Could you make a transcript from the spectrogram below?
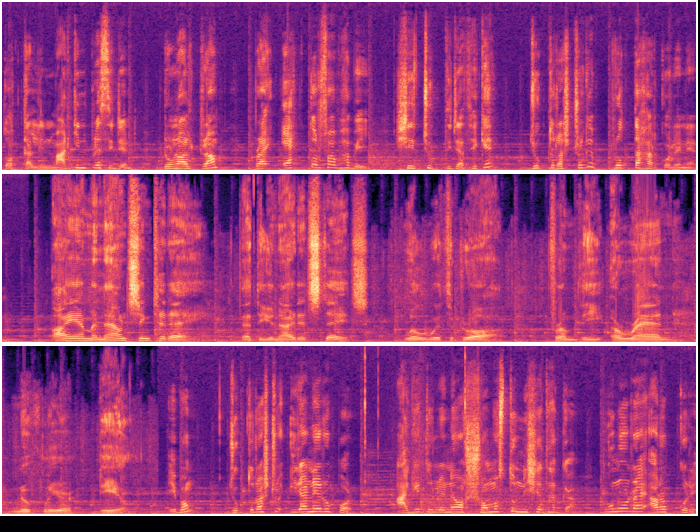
তৎকালীন মার্কিন প্রেসিডেন্ট ডোনাল্ড ট্রাম্প প্রায় একতরফাভাবেই সেই চুক্তিটা থেকে যুক্তরাষ্ট্রকে প্রত্যাহার করে নেন। I am announcing today that the United States will withdraw from the Iran nuclear deal. এবং যুক্তরাষ্ট্র ইরানের উপর আগে তুলে নেওয়া সমস্ত নিষেধাজ্ঞা পুনরায় আরোপ করে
